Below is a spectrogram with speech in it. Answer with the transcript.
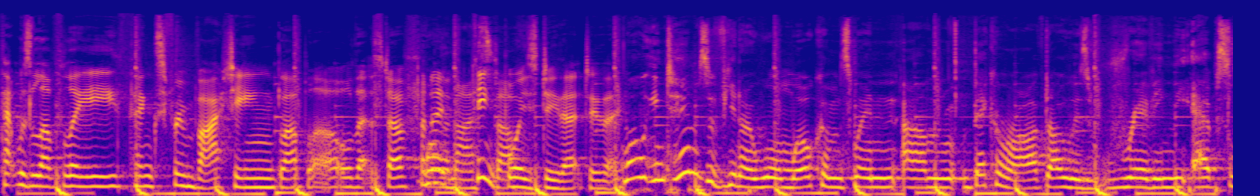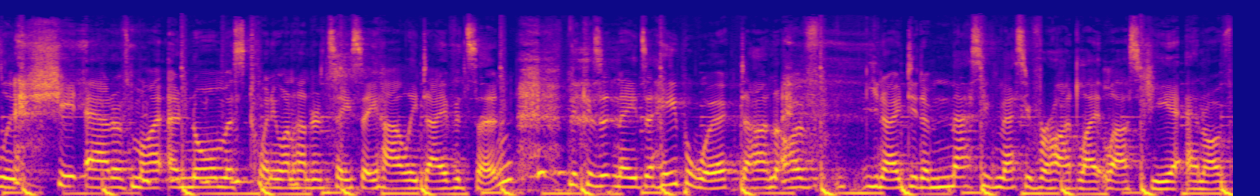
That was lovely. Thanks for inviting. Blah blah, all that stuff. All I the don't nice think stuff. boys do that, do they? Well, in terms of, you know, warm welcomes, when um, Beck arrived, I was revving the absolute shit out of my enormous 2100cc Harley Davidson because it needs a heap of work done. I've, you know, did a massive, massive ride late last year and I've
